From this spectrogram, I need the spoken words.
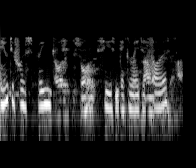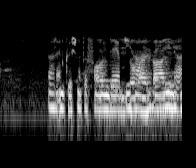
beautiful spring season decorated forest, Radha and Krishna performing their Bihar, their Leela.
